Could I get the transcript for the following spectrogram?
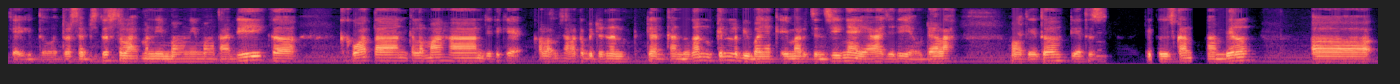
kayak gitu terus habis itu setelah menimbang-nimbang tadi ke kekuatan kelemahan jadi kayak kalau misalnya kebidanan dan kandungan mungkin lebih banyak emergensinya ya jadi ya udahlah waktu itu dia terus diputuskan mengambil uh,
